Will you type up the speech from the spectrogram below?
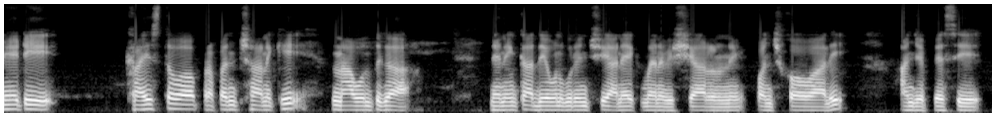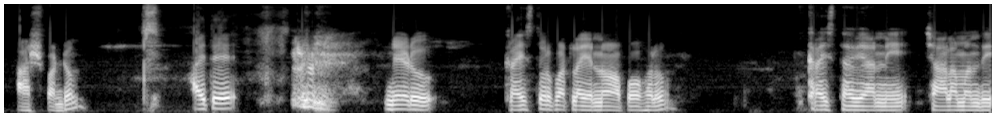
నేటి క్రైస్తవ ప్రపంచానికి నా వంతుగా నేను ఇంకా దేవుని గురించి అనేకమైన విషయాలని పంచుకోవాలి అని చెప్పేసి ఆశపడ్డం. అయితే నేడు క్రైస్తవుల పట్ల ఎన్నో అపోహలు క్రైస్తవ్యాన్ని చాలామంది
